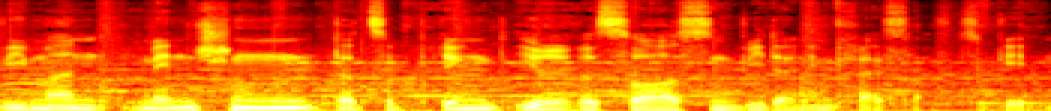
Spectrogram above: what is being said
wie man Menschen dazu bringt, ihre Ressourcen wieder in den Kreislauf zu geben.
